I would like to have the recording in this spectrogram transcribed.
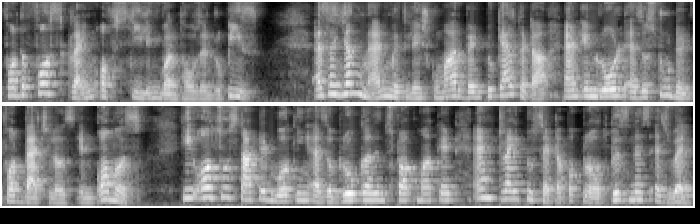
for the first crime of stealing 1000 rupees. As a young man, Mithilesh Kumar went to Calcutta and enrolled as a student for bachelor's in commerce. He also started working as a broker in stock market and tried to set up a cloth business as well.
